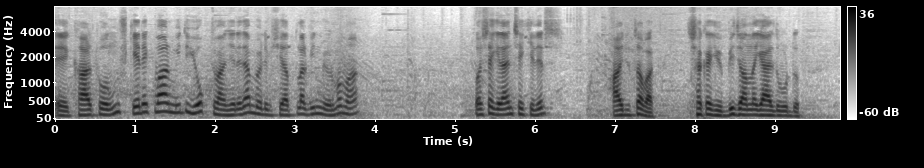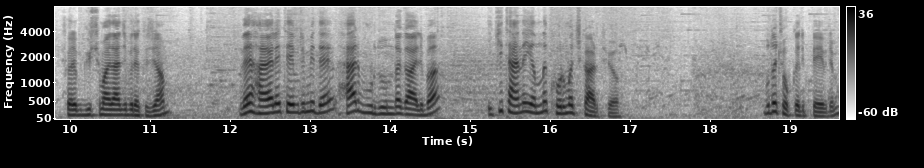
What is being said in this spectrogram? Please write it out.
e, kartı olmuş. Gerek var mıydı? Yoktu bence. Neden böyle bir şey yaptılar bilmiyorum ama başa gelen çekilir. Haydut'a bak. Şaka gibi bir canla geldi vurdu. Şöyle bir güçlü madencı bırakacağım. Ve hayalet evrimi de her vurduğunda galiba iki tane yanına koruma çıkartıyor. Bu da çok garip bir evrim.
